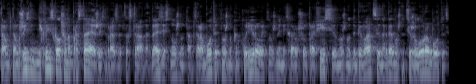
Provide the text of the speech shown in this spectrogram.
там, там жизнь, никто не сказал, что она простая жизнь в развитых странах. Да? Здесь нужно там, заработать, нужно конкурировать, нужно иметь хорошую профессию, нужно добиваться, иногда нужно тяжело работать.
